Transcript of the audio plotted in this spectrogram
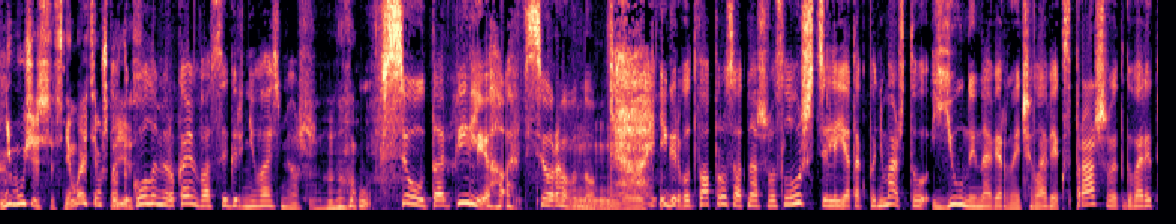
Не мучайся, снимай тем, что вот есть. Голыми руками вас, Игорь, не возьмешь. Ну... Все утопили, а все равно. Да. Игорь, вот вопрос от нашего слушателя. Я так понимаю, что юный, наверное, человек спрашивает, говорит,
